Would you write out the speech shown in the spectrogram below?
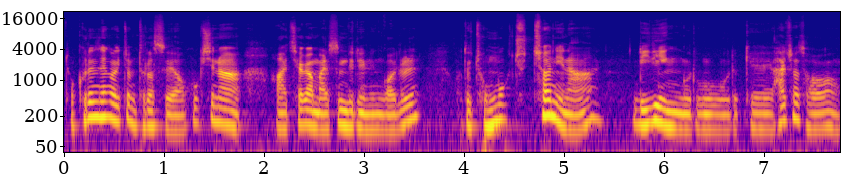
좀 그런 생각이 좀 들었어요. 혹시나 아, 제가 말씀드리는 거를 어떤 종목 추천이나 리딩으로 이렇게 하셔서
